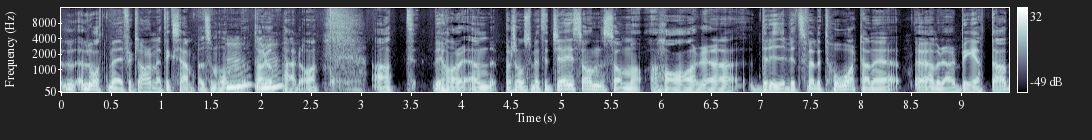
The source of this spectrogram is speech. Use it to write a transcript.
l- låt mig förklara med ett exempel som hon Mm, tar mm. upp här. då. Att vi har en person som heter Jason som har eh, drivits väldigt hårt. Han är överarbetad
